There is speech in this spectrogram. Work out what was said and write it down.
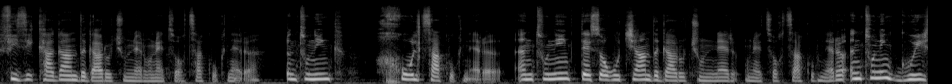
ֆիզիկական դգարություններ ունեցող ցակուկները, ընդունինք խուլ ցակուկները, ընդունինք տեսողության դգարություններ ունեցող ցակուկները, ընդունինք գույր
